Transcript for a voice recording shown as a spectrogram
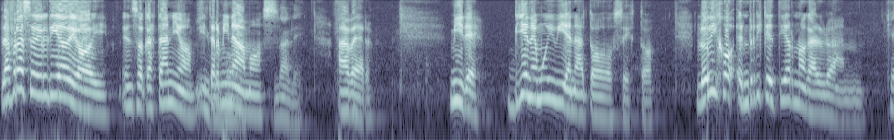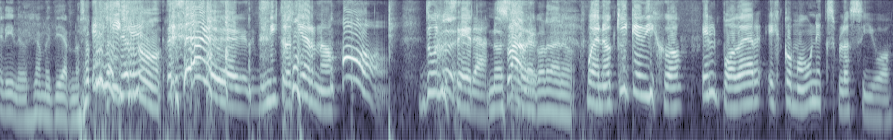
La frase del día de hoy, Enzo Castaño, Sí, y terminamos. Dale. A ver, mire, viene muy bien a todos esto. Lo dijo Enrique Tierno Galván. Qué lindo que se llame tierno. ¿Se acuerda tierno? Ministro Tierno. Oh, dulcera, No se suave. acordar, no. Bueno, Quique dijo, el poder es como un explosivo.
